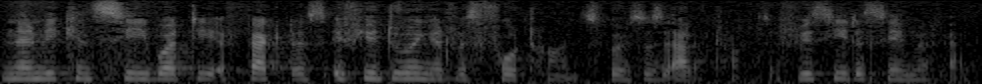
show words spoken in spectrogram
And then we can see what the effect is if you're doing it with photons versus electrons, if we see the same effect.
